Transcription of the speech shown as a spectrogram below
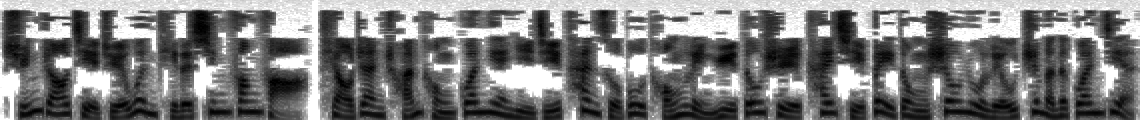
寻找解决问题的新方法，挑战传统观念以及探索不同领域，都是开启被动收入流之门的关键。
